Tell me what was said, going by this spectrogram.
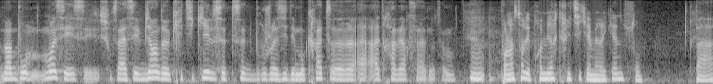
bah, bon, moi, c'est, c'est, je trouve ça assez bien de critiquer cette, bourgeoisie démocrate à, à travers ça, notamment. Pour l'instant, les premières critiques américaines sont pas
